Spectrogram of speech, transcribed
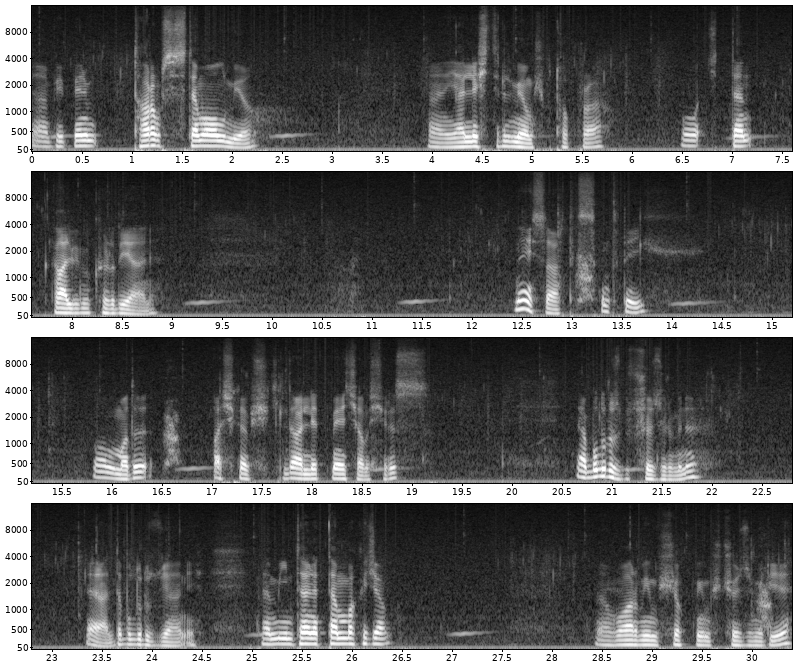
Ya bir benim tarım sistemi olmuyor. Yani yerleştirilmiyormuş bu toprağa. O cidden kalbimi kırdı yani. Neyse artık sıkıntı değil. Olmadı başka bir şekilde halletmeye çalışırız. Ya buluruz bir çözümünü. Herhalde buluruz yani. Ben bir internetten bakacağım. Ya var mıymış yok muymuş çözümü diye.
